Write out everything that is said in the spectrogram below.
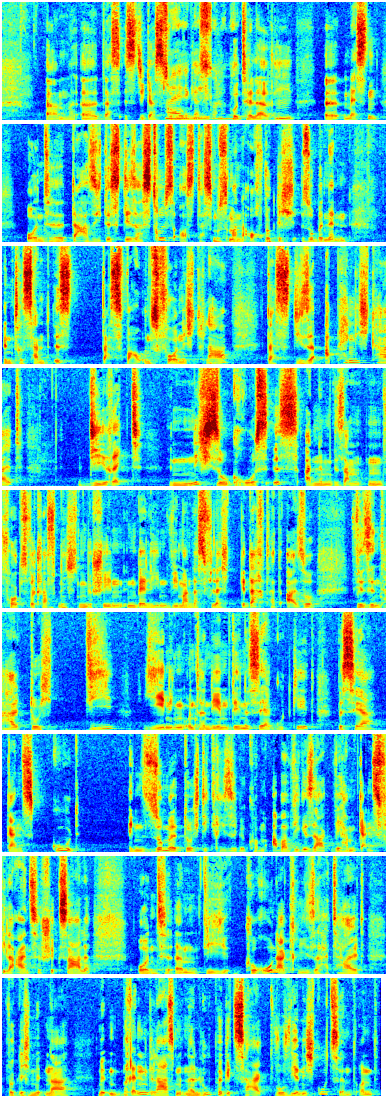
Ähm, äh, das ist die Gastronomie, ja, die Gastronomie. Hotellerie, mhm. äh, Messen. Und äh, da sieht es desaströs aus. Das muss man auch wirklich so benennen. Interessant ist, das war uns vor nicht klar, dass diese Abhängigkeit direkt nicht so groß ist an dem gesamten volkswirtschaftlichen Geschehen in Berlin, wie man das vielleicht gedacht hat. Also wir sind halt durch diejenigen Unternehmen, denen es sehr gut geht, bisher ganz gut in Summe durch die Krise gekommen. Aber wie gesagt, wir haben ganz viele Einzelschicksale und ähm, die Corona-Krise hat halt wirklich mit einer mit einem Brennglas, mit einer Lupe gezeigt, wo wir nicht gut sind. Und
